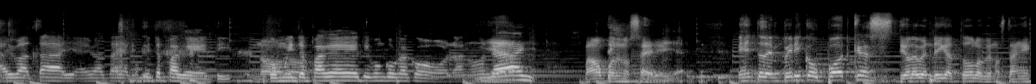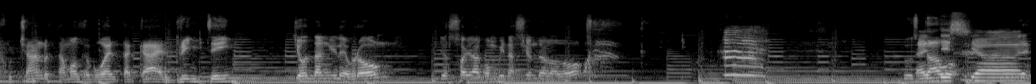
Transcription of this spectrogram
hay batalla, hay batalla. Comiste espagueti. No, Comiste no. espagueti con Coca-Cola. No Ya. engañes. Vamos a ponernos serios ya. Gente de Empírico Podcast, Dios le bendiga a todos los que nos están escuchando. Estamos de vuelta acá, el Dream Team, Jordan y LeBron. Yo soy la combinación de los dos. Gustavo, Bendiciones.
